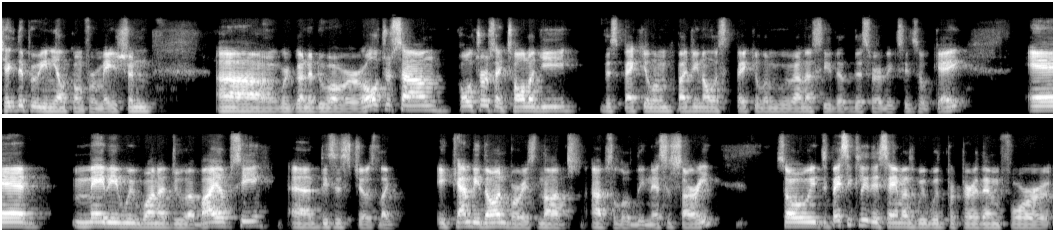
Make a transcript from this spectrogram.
check the perineal conformation. Uh, we're going to do our ultrasound, culture cytology, the speculum, vaginal speculum. We want to see that the cervix is okay and maybe we want to do a biopsy. And this is just like it can be done, but it's not absolutely necessary. So it's basically the same as we would prepare them for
